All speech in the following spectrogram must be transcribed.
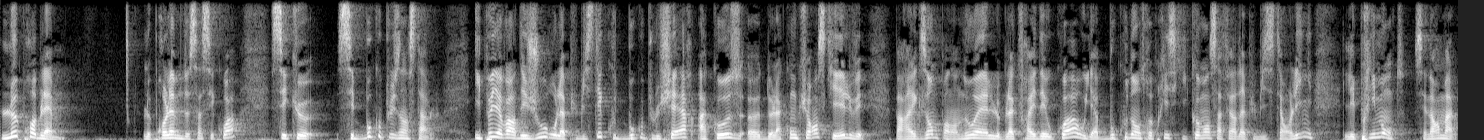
Le problème, le problème de ça, c'est quoi? C'est que c'est beaucoup plus instable. Il peut y avoir des jours où la publicité coûte beaucoup plus cher à cause euh, de la concurrence qui est élevée. Par exemple, pendant Noël, le Black Friday ou quoi, où il y a beaucoup d'entreprises qui commencent à faire de la publicité en ligne, les prix montent, c'est normal.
